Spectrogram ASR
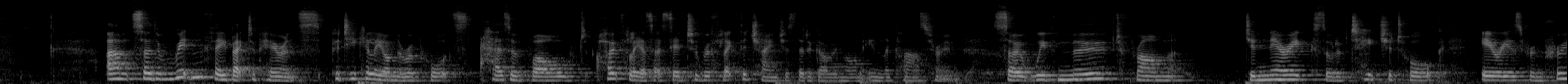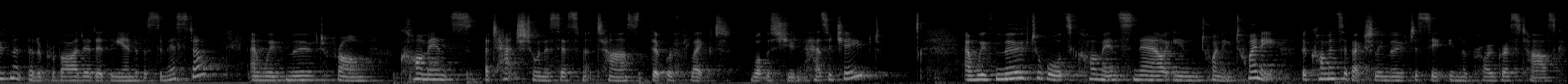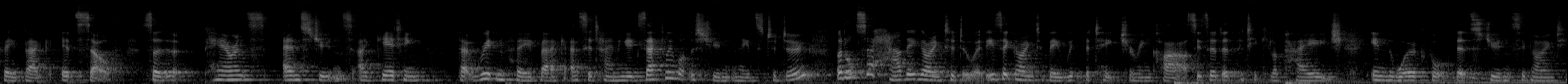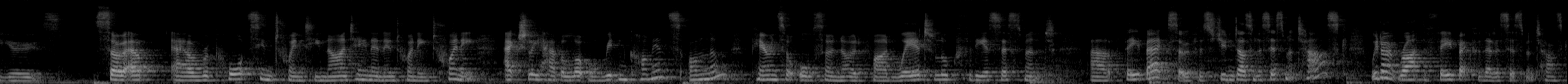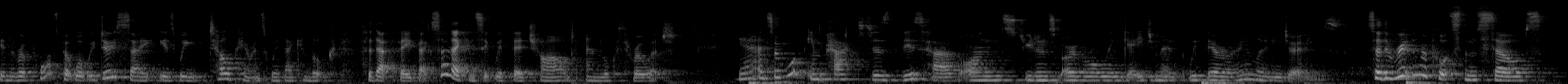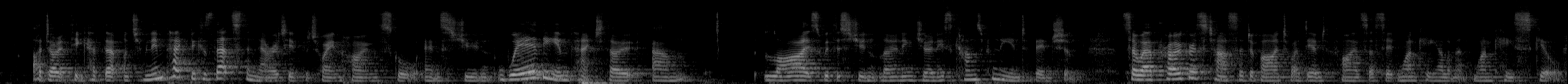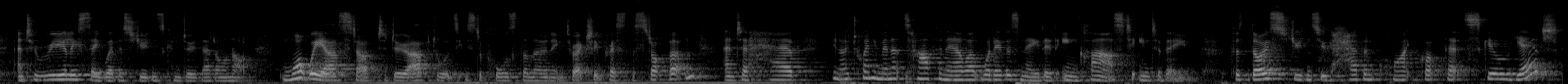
Um, so the written feedback to parents, particularly on the reports, has evolved, hopefully, as I said, to reflect the changes that are going on in the classroom. So we've moved from generic sort of teacher talk areas for improvement that are provided at the end of a semester, and we've moved from comments attached to an assessment task that reflect what the student has achieved. And we've moved towards comments now in 2020. The comments have actually moved to sit in the progress task feedback itself so that parents and students are getting that written feedback, ascertaining exactly what the student needs to do, but also how they're going to do it. Is it going to be with the teacher in class? Is it a particular page in the workbook that students are going to use? So, our, our reports in 2019 and in 2020 actually have a lot more written comments on them. Parents are also notified where to look for the assessment uh, feedback. So if a student does an assessment task, we don't write the feedback for that assessment task in the reports, but what we do say is we tell parents where they can look for that feedback so they can sit with their child and look through it. Yeah, and so what impact does this have on students' overall engagement with their own learning journeys? So the written reports themselves I don't think have that much of an impact because that's the narrative between home, school, and student. Where the impact, though, um, lies with the student learning journeys comes from the intervention. So our progress tasks are divided to identify, as I said, one key element, one key skill, and to really see whether students can do that or not. And what we ask staff to do afterwards is to pause the learning, to actually press the stop button and to have, you know, 20 minutes, half an hour, whatever's needed in class to intervene. For those students who haven't quite got that skill yet,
